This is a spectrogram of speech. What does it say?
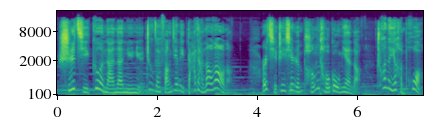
十几个男男女女正在房间里打打闹闹呢，而且这些人蓬头垢面的，穿的也很破。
